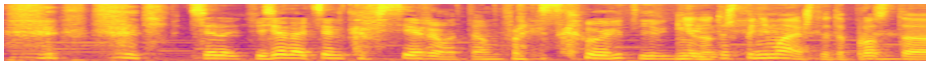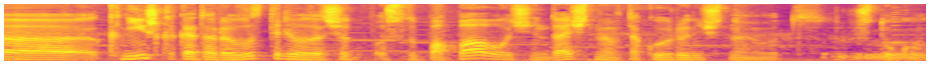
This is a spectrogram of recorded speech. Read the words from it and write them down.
50, 50 оттенков серого там происходит, Евгений. Не, ну ты же понимаешь, что это просто книжка, которая выстрелила за счет, что попала очень удачно в такую рыночную вот штуку.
